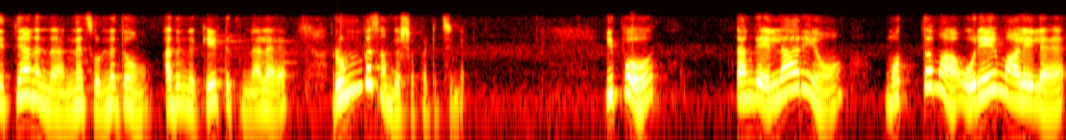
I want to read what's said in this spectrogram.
நித்யானந்த அண்ணன் சொன்னதும் அதுங்க கேட்டதுனால ரொம்ப சந்தோஷப்பட்டுச்சுங்க. இப்போ தங்க எல்லாரையும் மொத்தமாக ஒரே மாலையில்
